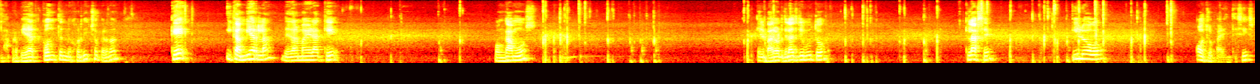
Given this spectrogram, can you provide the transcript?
la propiedad content, mejor dicho, perdón, que, y cambiarla de tal manera que pongamos el valor del atributo clase y luego otro paréntesis.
